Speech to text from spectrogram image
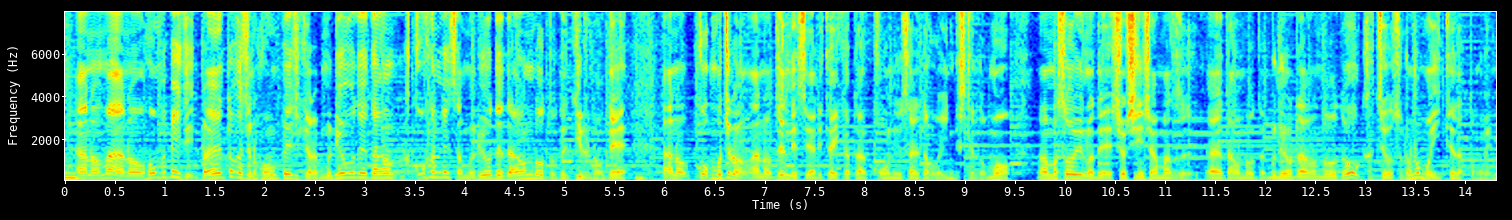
うんあのまああのホームページバイオントカチのホームページから無料でダウン後半レースは無料でダウンロードできるので、あのこうもちろんあの全レースやりたい方は購入された方がいいんですけども、あまあそういうので初心者はまずえーダウンロード無料ダウンロードを活用するのもいい手だと思います。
